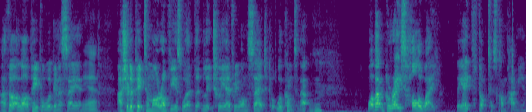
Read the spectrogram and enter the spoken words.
I thought a lot of people were going to say it. yeah. I should have picked a more obvious word that literally everyone said, but we'll come to that. Mm-hmm. What about Grace Holloway, the Eighth Doctor's companion?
